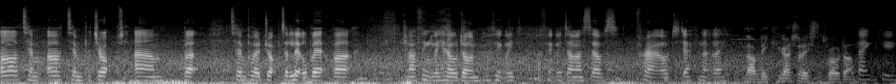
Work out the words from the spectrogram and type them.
our, temp, our tempo dropped, um, but tempo dropped a little bit. But I think we held on. I think we I think we done ourselves proud, definitely. Lovely. Congratulations. Well done. Thank you.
